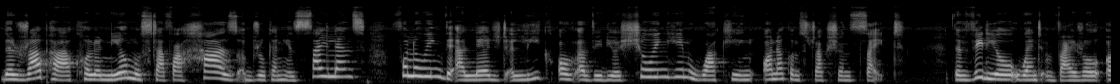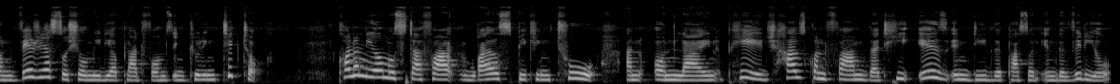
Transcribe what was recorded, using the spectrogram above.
The rapper Colonel Mustafa has broken his silence following the alleged leak of a video showing him working on a construction site. The video went viral on various social media platforms including TikTok. Colonel Mustafa, while speaking to an online page, has confirmed that he is indeed the person in the video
